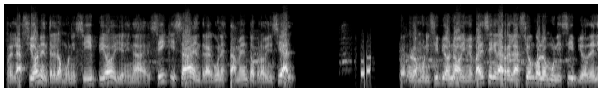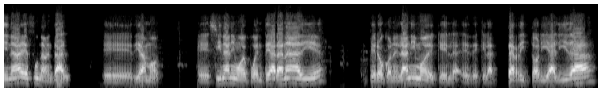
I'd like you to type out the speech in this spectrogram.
Relación entre los municipios y el INAES. Sí, quizá entre algún estamento provincial, pero los municipios no. Y me parece que la relación con los municipios del INAE es fundamental. Eh, digamos, eh, sin ánimo de puentear a nadie, pero con el ánimo de que la, de que la territorialidad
